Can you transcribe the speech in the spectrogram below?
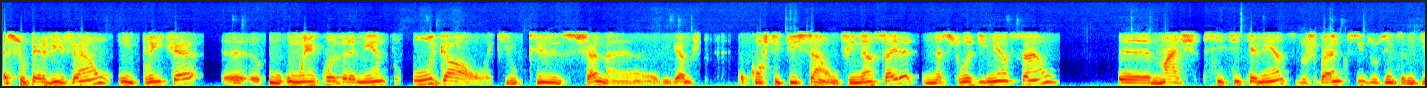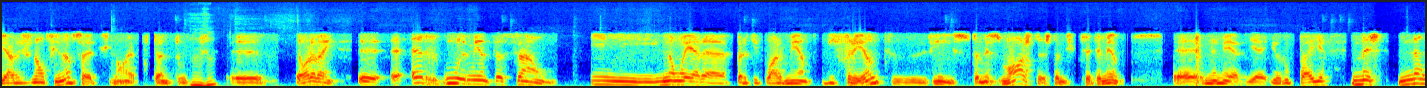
a supervisão implica um enquadramento legal, aquilo que se chama, digamos, a Constituição financeira, na sua dimensão uh, mais especificamente dos bancos e dos intermediários não financeiros, não é? Portanto, uhum. uh, ora bem, a, a regulamentação e não era particularmente diferente, enfim, isso também se mostra, estamos perfeitamente eh, na média europeia, mas não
